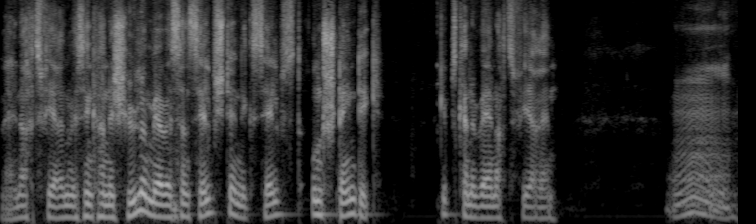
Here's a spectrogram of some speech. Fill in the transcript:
Weihnachtsferien. Wir sind keine Schüler mehr, wir sind selbstständig, selbst und ständig. Gibt es keine Weihnachtsferien. Mm.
